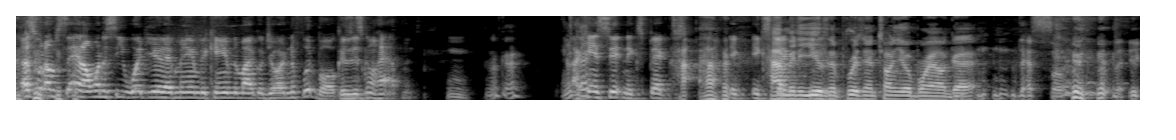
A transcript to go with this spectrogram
that's what I'm saying. I want to see what year that man became the Michael Jordan of football because it's gonna happen. Mm, okay. I can't sit and expect. How, how- ex- how many years in prison Antonio Brown got? That's so. funny.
